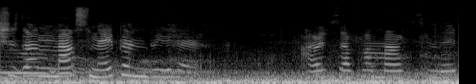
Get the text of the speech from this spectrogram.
She's a mouse Snape and here. I said a mouse Snape.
